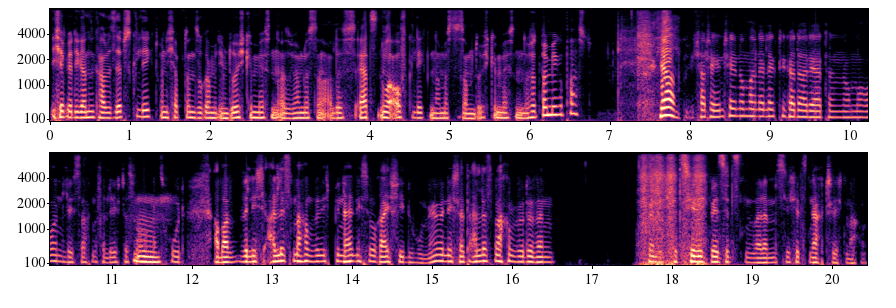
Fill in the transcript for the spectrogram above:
ich habe ja die ganzen Kabel selbst gelegt und ich habe dann sogar mit ihm durchgemessen. Also wir haben das dann alles, er hat nur aufgelegt und haben es zusammen durchgemessen. Das hat bei mir gepasst. Ja, ich hatte hinterher nochmal einen Elektriker da, der hat dann nochmal ordentlich Sachen verlegt. Das war mhm. ganz gut. Aber wenn ich alles machen will, ich bin halt nicht so reich wie du. Ne? Wenn ich das alles machen würde, dann könnte ich jetzt hier nicht mehr sitzen, weil dann müsste ich jetzt Nachtschicht machen.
